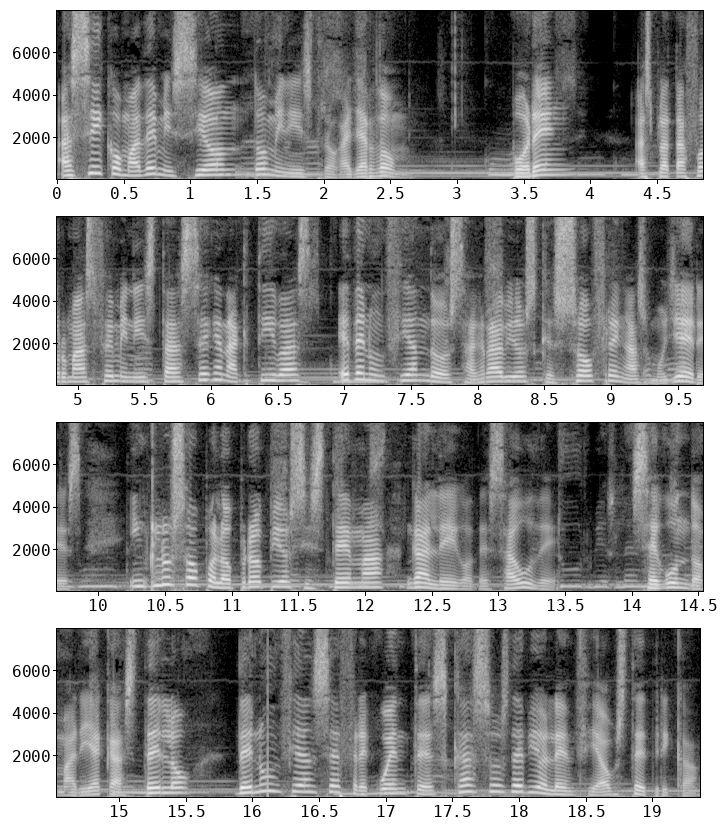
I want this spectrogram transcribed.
así como a demisión do ministro Gallardón. Porén, as plataformas feministas seguen activas e denunciando os agravios que sofren as mulleres, incluso polo propio sistema galego de saúde. Segundo María Castelo, denúncianse frecuentes casos de violencia obstétrica.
